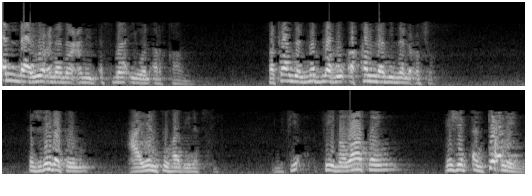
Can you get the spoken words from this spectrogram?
ألا يعلن عن الأسماء والأرقام. فكان المبلغ أقل من العشر. تجربة عاينتها بنفسي. في مواطن يجب أن تعلن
